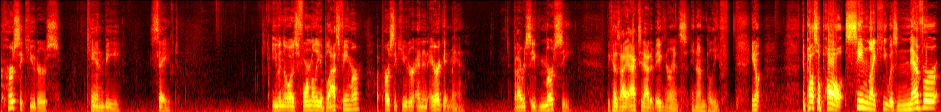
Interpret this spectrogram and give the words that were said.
persecutors can be saved. Even though I was formerly a blasphemer, a persecutor, and an arrogant man, but I received mercy because I acted out of ignorance and unbelief. You know, the Apostle Paul seemed like he was never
